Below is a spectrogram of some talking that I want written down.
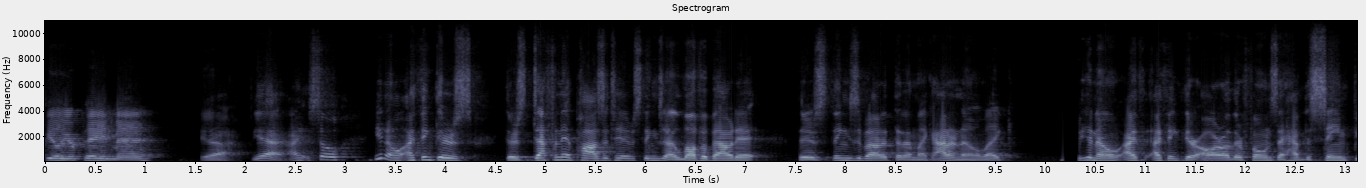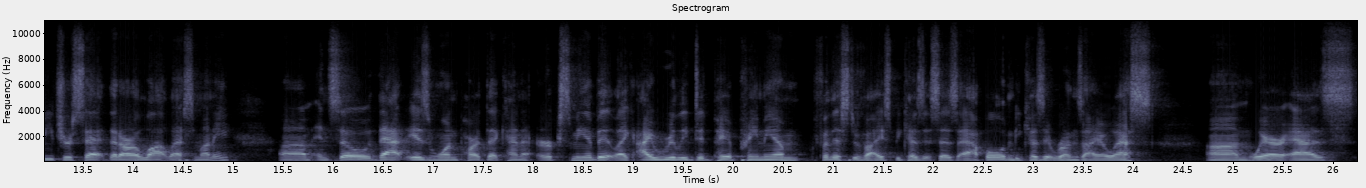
feel your pain, man. Yeah. Yeah. I so you know, I think there's there's definite positives, things I love about it. There's things about it that I'm like, I don't know, like you know, I I think there are other phones that have the same feature set that are a lot less money. Um, and so that is one part that kind of irks me a bit. Like I really did pay a premium for this device because it says Apple and because it runs iOS. Um, whereas,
